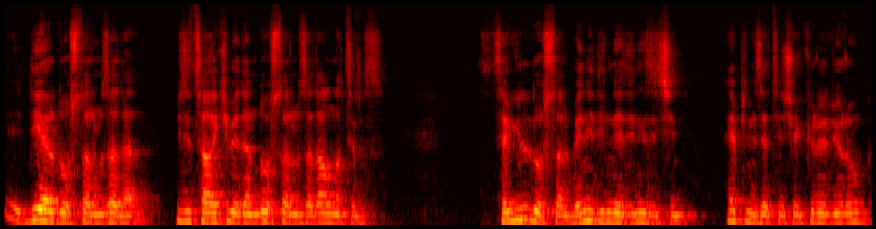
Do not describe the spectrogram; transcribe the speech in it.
e, diğer dostlarımıza da bizi takip eden dostlarımıza da anlatırız. Sevgili dostlar beni dinlediğiniz için hepinize teşekkür ediyorum.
